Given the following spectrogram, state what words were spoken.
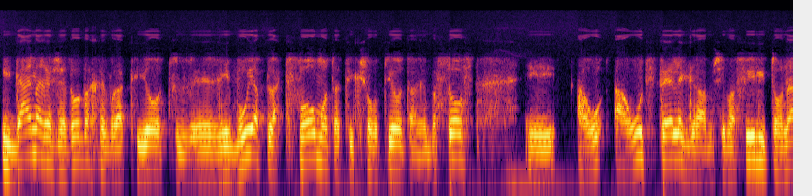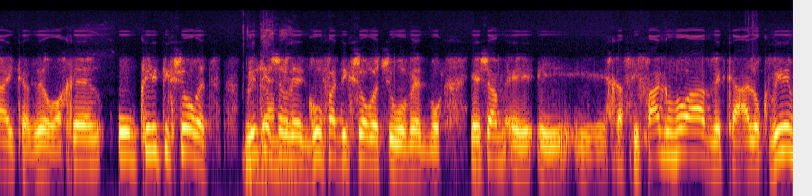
עידן הרשתות החברתיות וריבוי הפלטפורמות התקשורתיות, הרי בסוף אה, ערוץ טלגרם שמפעיל עיתונאי כזה או אחר הוא כלי תקשורת, בלי קשר לגוף התקשורת שהוא עובד בו. יש שם אה, חשיפה גבוהה וקהל עוקבים,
